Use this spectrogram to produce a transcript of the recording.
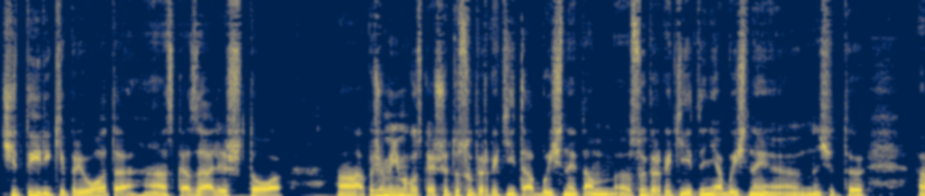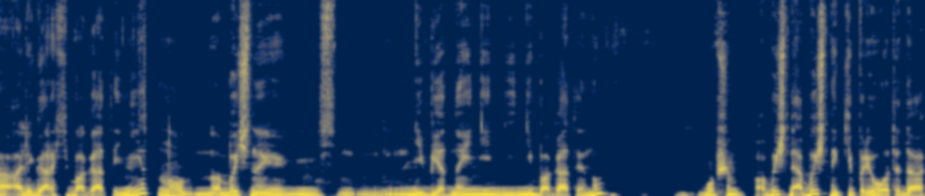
четыре киприота а, сказали, что причем я не могу сказать, что это супер какие-то обычные, там, супер какие-то необычные, значит, олигархи богатые. Нет, ну, обычные, не бедные, не, не, не богатые. Ну, в общем, обычные, обычные киприоты, да,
